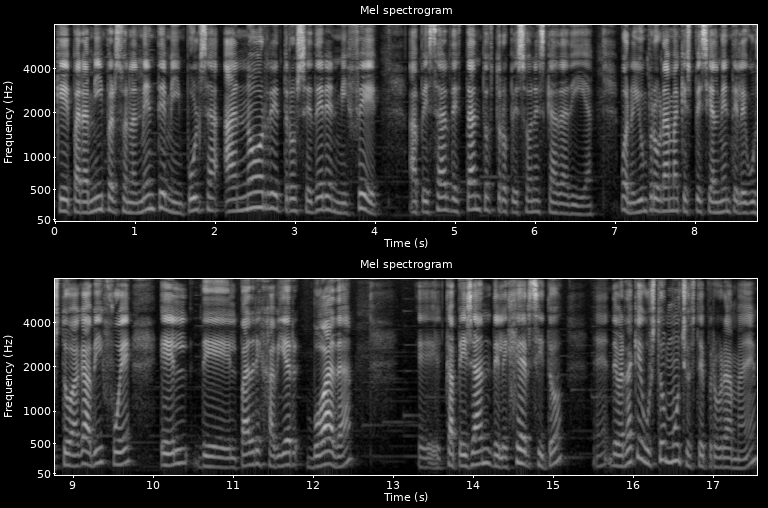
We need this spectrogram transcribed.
que para mí personalmente me impulsa a no retroceder en mi fe a pesar de tantos tropezones cada día. Bueno, y un programa que especialmente le gustó a Gaby fue el del padre Javier Boada, el capellán del ejército, ¿eh? De verdad que gustó mucho este programa. ¿eh?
